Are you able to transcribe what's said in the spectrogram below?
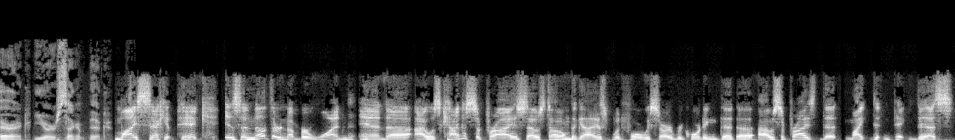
Eric, your second pick. My second pick is another number one, and uh, I was kind of surprised. I was telling the guys before we started recording that uh, I was surprised that Mike didn't pick this,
